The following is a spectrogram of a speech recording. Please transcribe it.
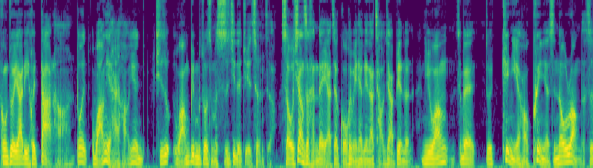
工作压力会大了啊。不过王也还好，因为其实王并不做什么实际的决策，你知道。首相是很累啊，在国会每天跟人家吵架辩论。女王这边就 king 也好，queen 也是 no wrong 的，是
